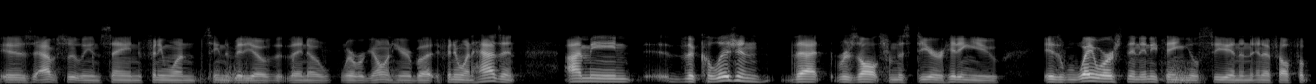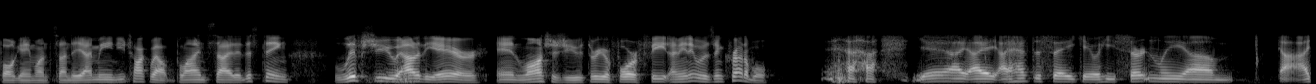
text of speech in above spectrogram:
is absolutely insane. If anyone seen the video, they know where we're going here. But if anyone hasn't, I mean, the collision that results from this deer hitting you is way worse than anything you'll see in an NFL football game on Sunday. I mean, you talk about blindsided. This thing lifts you out of the air and launches you three or four feet. I mean, it was incredible. yeah, I, I I have to say, Cable, he certainly um I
